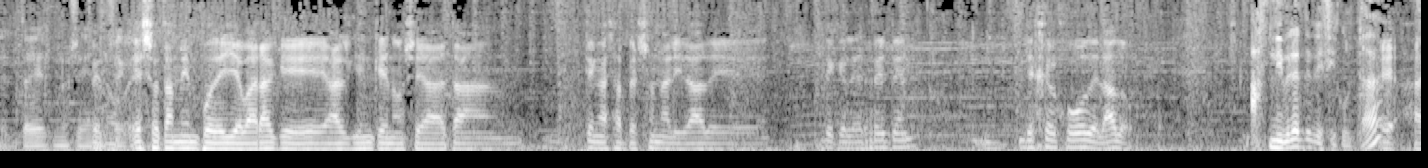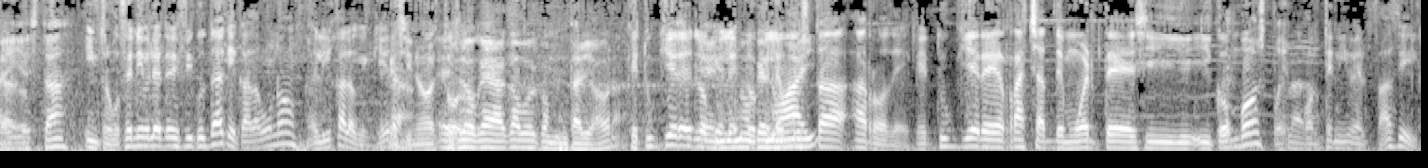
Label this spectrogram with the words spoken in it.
el 3 no sé. no qué. eso también puede llevar a que alguien que no sea tan. tenga esa personalidad de, de que le reten, deje el juego de lado. Haz niveles de dificultad. Eh, ahí está. Introduce niveles de dificultad que cada uno elija lo que quiera. Que si no, Es lo que acabo de comentar yo ahora. Que tú quieres lo que le, uno lo que que le no hay- gusta a Rode, que tú quieres rachas de muertes y, y combos, pues Claro. ponte nivel fácil.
